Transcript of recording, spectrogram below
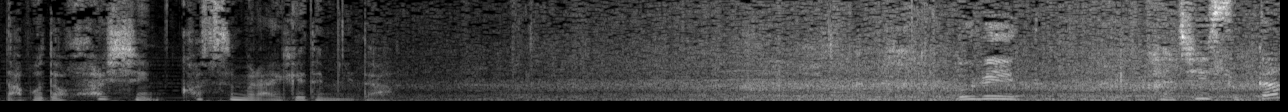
나보다 훨씬 컸음을 알게 됩니다. 우리 같이 있을까?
